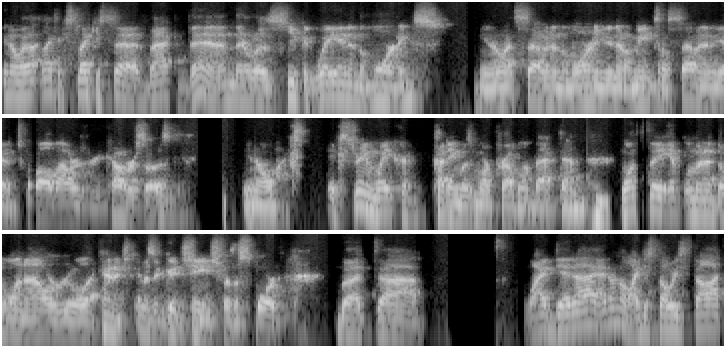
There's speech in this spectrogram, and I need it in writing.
you know, like like you said, back then there was you could weigh in in the mornings. You know, at seven in the morning, you didn't have a meet till seven, and you had 12 hours to recover. So it was, you know, extreme weight cutting was more prevalent back then. Once they implemented the one hour rule, it kind of it was a good change for the sport. But uh, why did I? I don't know. I just always thought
